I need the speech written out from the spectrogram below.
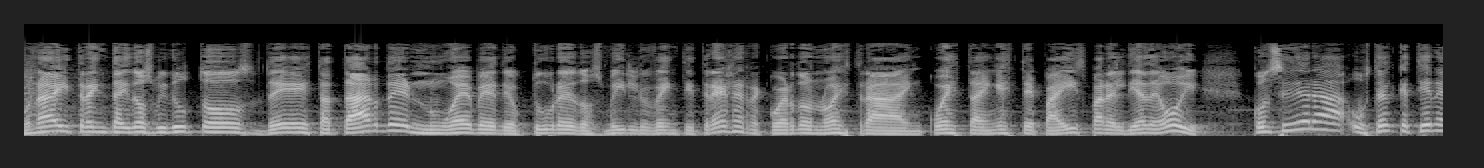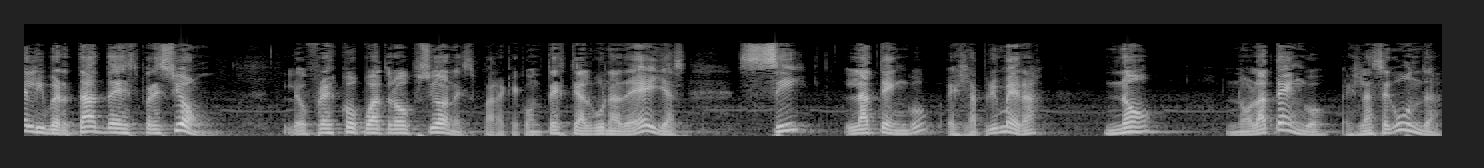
Una y 32 minutos de esta tarde, 9 de octubre de 2023. Les recuerdo nuestra encuesta en este país para el día de hoy. ¿Considera usted que tiene libertad de expresión? Le ofrezco cuatro opciones para que conteste alguna de ellas. Sí, la tengo, es la primera. No, no la tengo, es la segunda.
